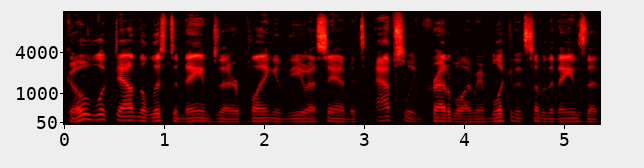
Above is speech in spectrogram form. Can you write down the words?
go look down the list of names that are playing in the USAM. It's absolutely incredible. I mean, I'm looking at some of the names that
